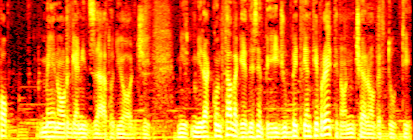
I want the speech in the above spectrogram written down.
po' meno organizzato di oggi. Mi, mi raccontava che ad esempio i giubbetti antiproiettili non c'erano per tutti.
